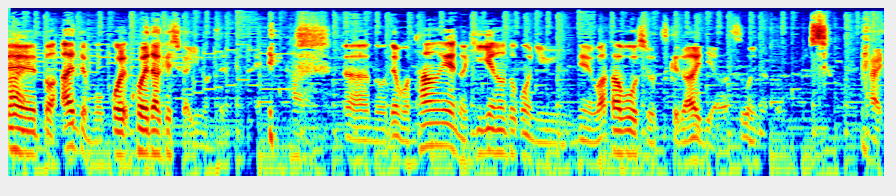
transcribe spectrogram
えっ、と、あえてもうこれ、これだけしか言いません。はい あの、でも、ターン A のヒゲのところにね、綿帽子をつけるアイディアはすごいなと思いました。はい。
